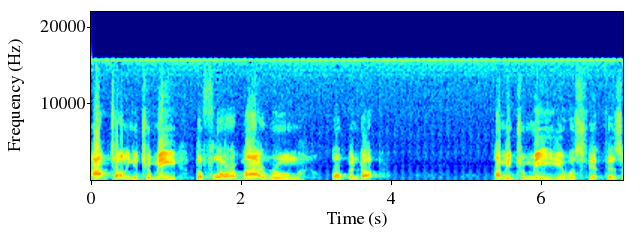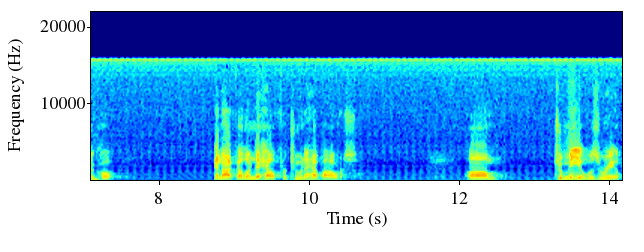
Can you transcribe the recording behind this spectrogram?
I'm telling you, to me, the floor of my room opened up. I mean, to me, it was physical. And I fell into hell for two and a half hours. Um, to me, it was real.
